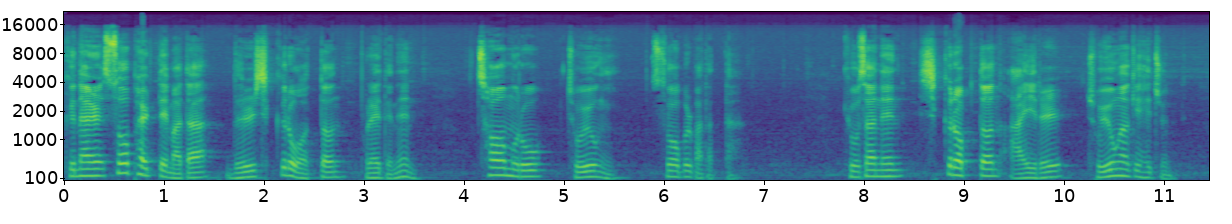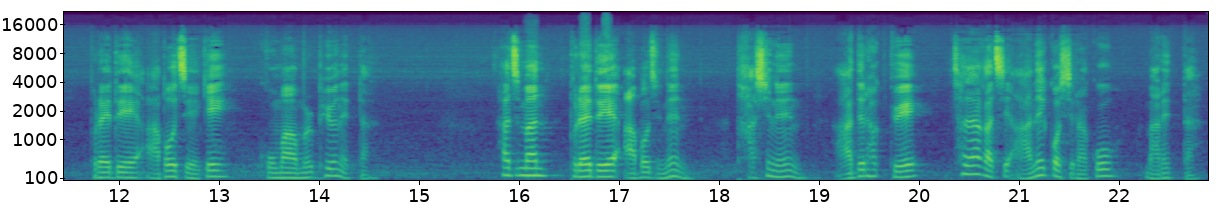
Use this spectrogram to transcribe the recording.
그날 수업할 때마다 늘 시끄러웠던 브레드는 처음으로 조용히 수업을 받았다. 교사는 시끄럽던 아이를 조용하게 해준 브레드의 아버지에게 고마움을 표현했다. 하지만 브레드의 아버지는 다시는 아들 학교에 찾아가지 않을 것이라고 말했다.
